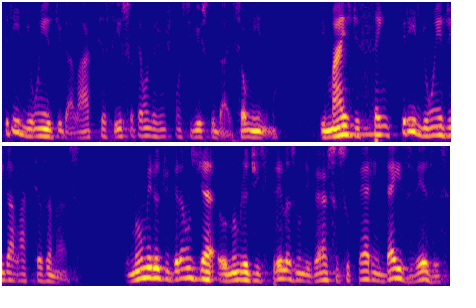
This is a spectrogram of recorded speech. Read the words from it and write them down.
trilhões de galáxias, isso até onde a gente conseguiu estudar, isso é o mínimo. E mais de 100 trilhões de galáxias anãs. O número de grãos de, o número de estrelas no universo supera em 10 vezes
